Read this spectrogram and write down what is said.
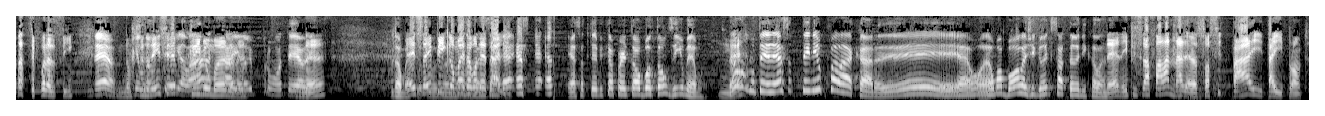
Se for assim, É, Não precisa nem ser lá, crime humano, né? pronto, é. né? Não, mas- É isso aí, Pink, ou mais algum mas detalhe? é- Essa, é- é- essa teve que apertar o botãozinho mesmo. Né? Não, não tem, essa não tem nem o que falar, cara. É, é uma é bola gigante satânica lá. né? Nem precisava falar nada, era só citar e tá aí, pronto.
